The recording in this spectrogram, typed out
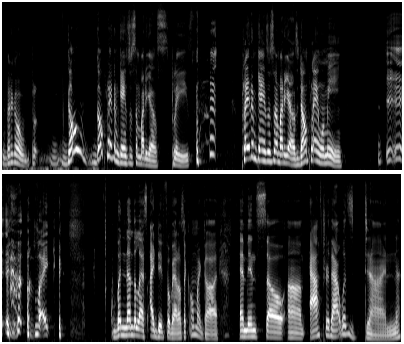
better go go go play them games with somebody else, please. play them games with somebody else. Don't play them with me. like but nonetheless, I did feel bad. I was like, oh my God. And then so um, after that was done,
